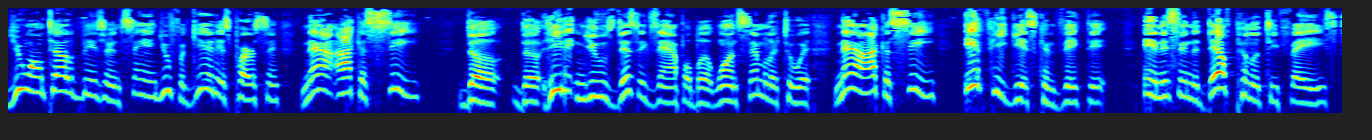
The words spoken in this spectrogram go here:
you on television saying you forgive this person. Now I can see the, the, he didn't use this example, but one similar to it. Now I can see if he gets convicted and it's in the death penalty phase,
